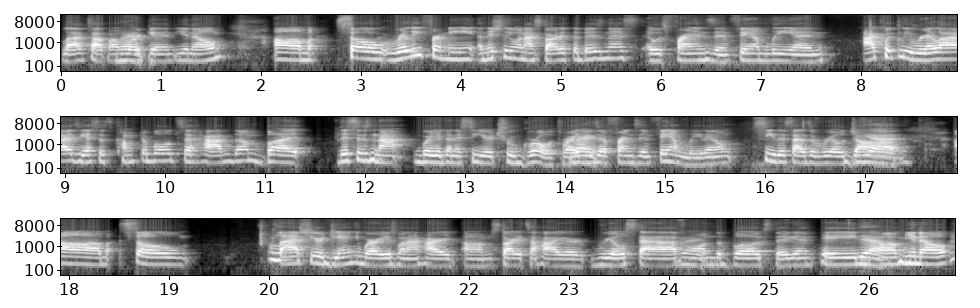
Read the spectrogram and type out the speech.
laptop, I'm Right. working, you know? Um, so really for me, initially when I started the business, it was friends and family and I quickly realized, yes, it's comfortable to have them, but this is not where you're going to see your true growth, right? Right. These are friends and family. They don't see this as a real job. Yeah. Um, so last year, January is when I hired, um, started to hire real staff Right. on the books. They're getting paid, Yeah. um, you know,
